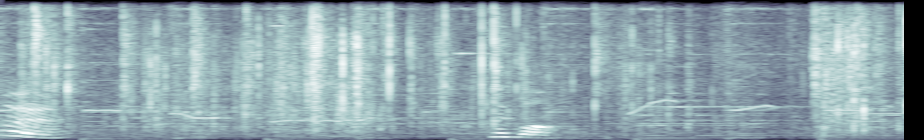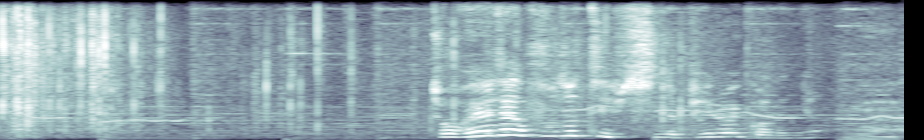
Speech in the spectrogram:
헐. 대박. 저 회색 후드팁 진짜 필요했거든요. 와.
